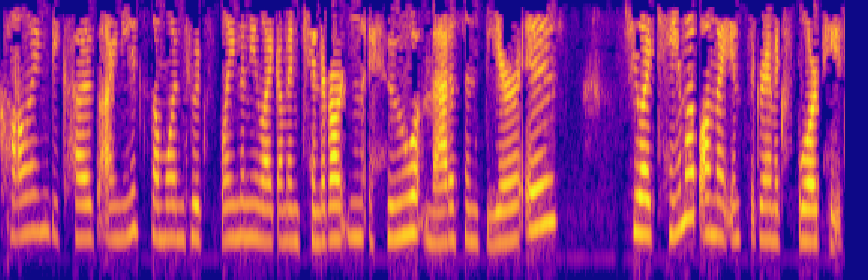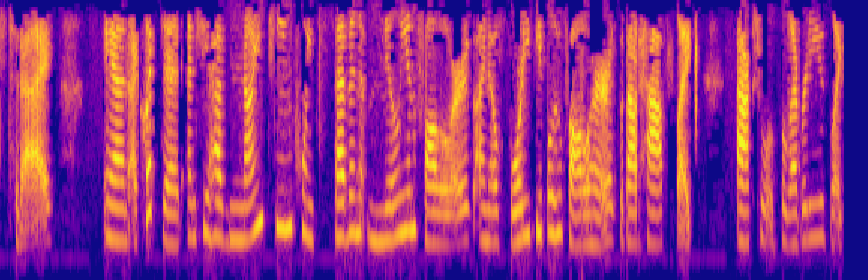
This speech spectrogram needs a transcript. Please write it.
calling because I need someone to explain to me, like I'm in kindergarten, who Madison Beer is. She like came up on my Instagram Explore page today, and I clicked it, and she has 19.7 million followers. I know 40 people who follow her. It's about half like actual celebrities. Like,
